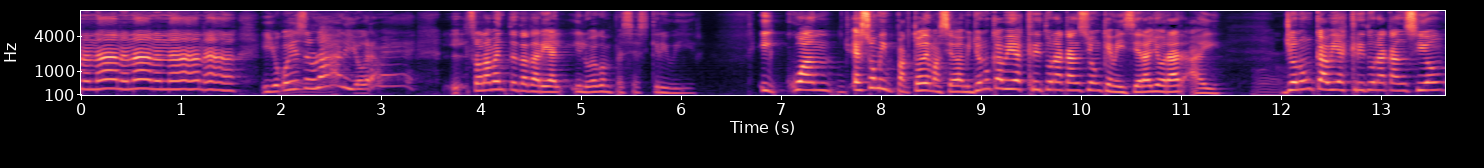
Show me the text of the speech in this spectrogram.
na na na y yo cogí el celular y yo grabé solamente tatarear y luego empecé a escribir. Y cuando eso me impactó demasiado a mí. Yo nunca había escrito una canción que me hiciera llorar ahí. Yo nunca había escrito una canción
